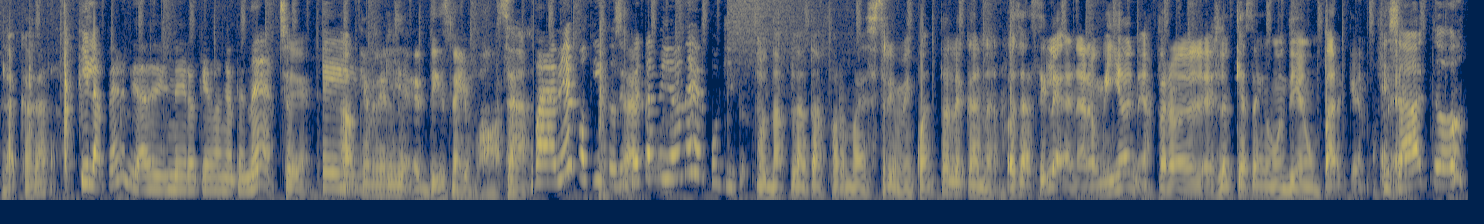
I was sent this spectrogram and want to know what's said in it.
la cagada. Y la pérdida de dinero que van a tener. Sí. Eh. Aunque en realidad es Disney, o sea, Para mí es poquito, O sea, 50 millones es poquito. una plataforma de streaming. ¿Cuánto le ganaron? O sea, sí le ganaron millones, pero es lo que hacen en un día en un parque. Exacto.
